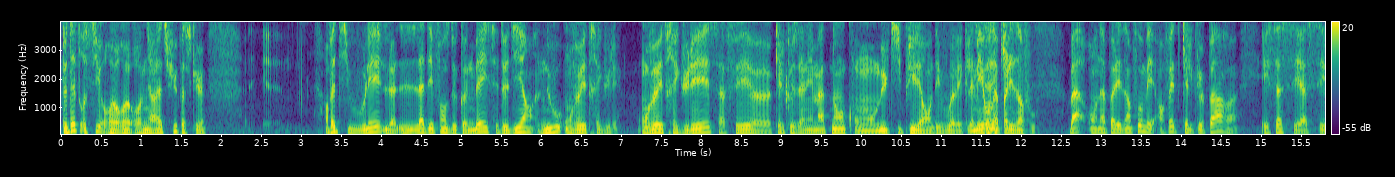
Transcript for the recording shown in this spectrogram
Peut-être aussi revenir là-dessus, parce que en fait, si vous voulez, la, défense de Coinbase, c'est de dire nous, on veut être régulé. On veut être régulé. Ça fait quelques années maintenant qu'on multiplie les rendez-vous avec la Mais on n'a pas les infos. Bah, on n'a pas les infos, mais en fait, quelque part, et ça, c'est assez,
